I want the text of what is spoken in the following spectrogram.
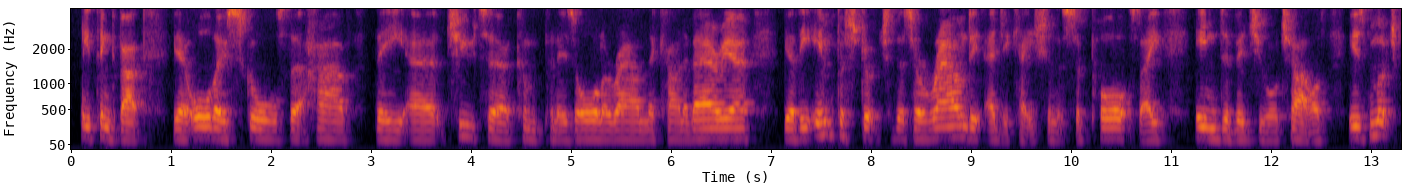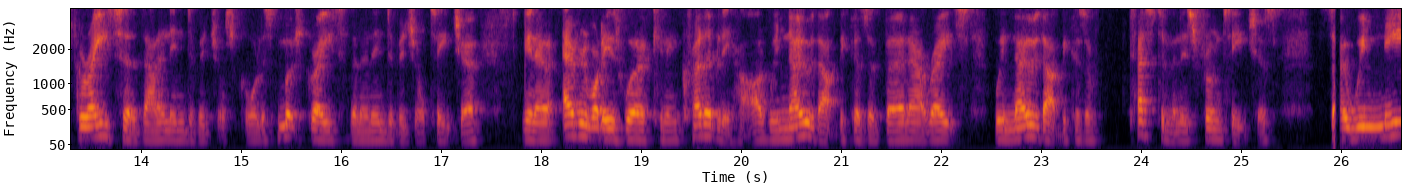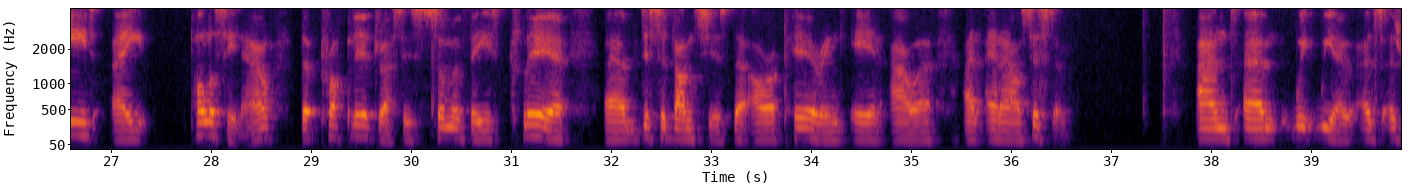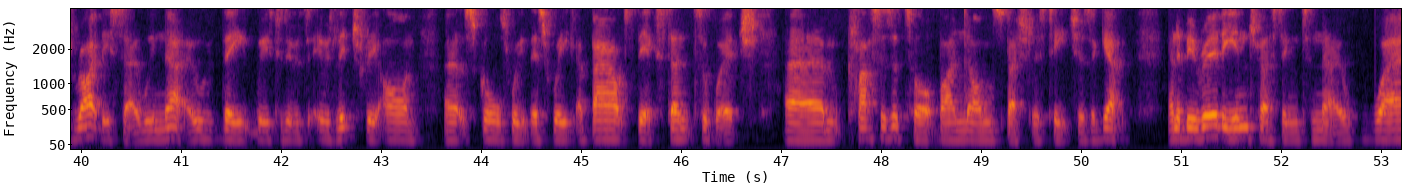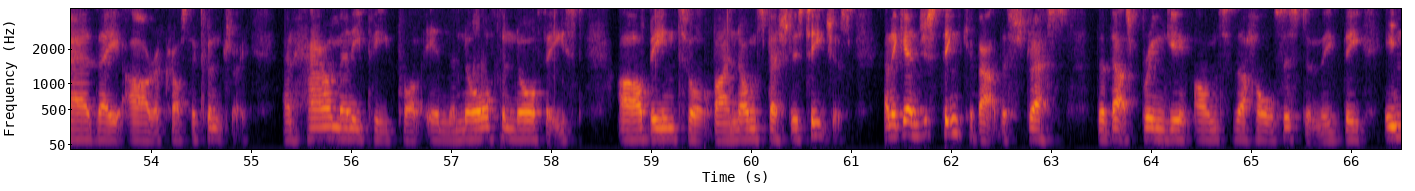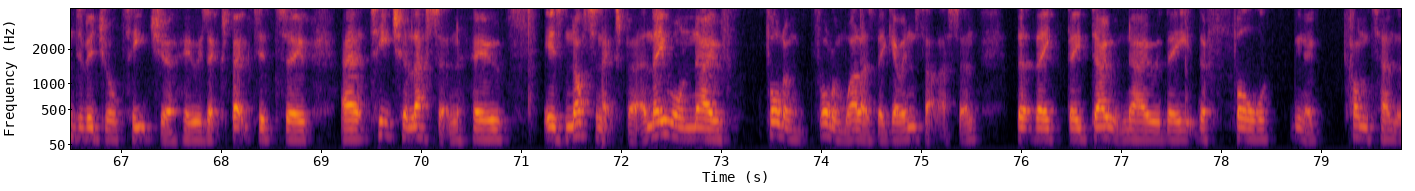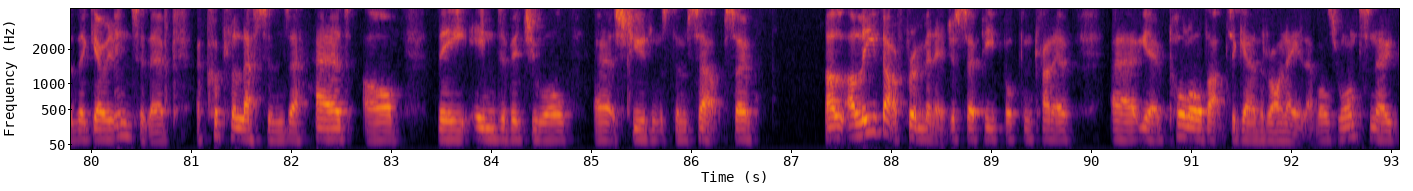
you think about you know all those schools that have the uh, tutor companies all around the kind of area you know the infrastructure that's around education that supports a individual child is much greater than an individual school. It's much greater than an individual teacher. You know everybody's working incredibly hard. We know that because of burnout rates. We know that because of testimonies from teachers. So we need a policy now that properly addresses some of these clear um, disadvantages that are appearing in our and in our system. And um, we, we, you know, as, as rightly so, we know the because it was it was literally on uh, Schools Week this week about the extent to which um, classes are taught by non-specialist teachers again, and it'd be really interesting to know where they are across the country and how many people in the north and northeast are being taught by non-specialist teachers. And again, just think about the stress that that's bringing onto the whole system. The the individual teacher who is expected to uh, teach a lesson who is not an expert, and they will know full and full and well as they go into that lesson that they they don't know the the full you know content that they're going into. They're a couple of lessons ahead of the individual uh, students themselves. So I'll, I'll, leave that for a minute just so people can kind of, uh, you know, pull all that together on A levels. We want to know.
